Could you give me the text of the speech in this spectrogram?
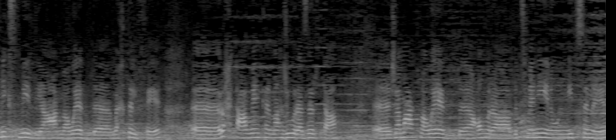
mixed media عن مواد مختلفة. رحت على أماكن مهجورة زرتها. جمعت مواد عمرها ب 80 و 100 سنة.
